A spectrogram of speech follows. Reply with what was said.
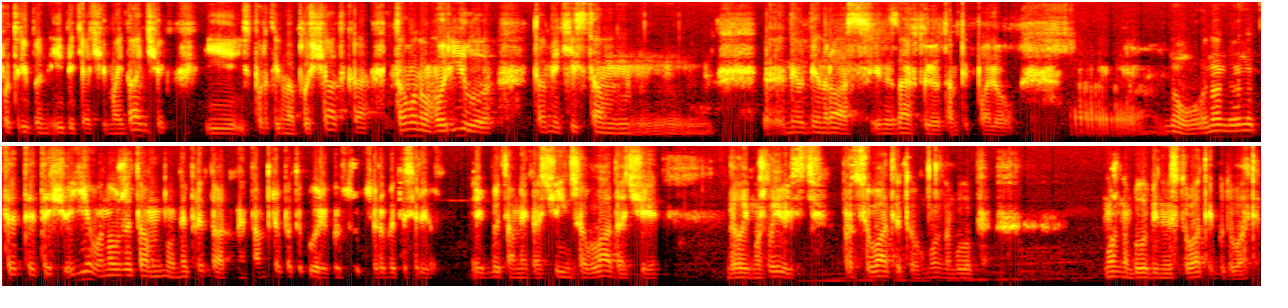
потрібен і дитячий майданчик, і, і спортивна площадка. Там воно горіло, там якісь там не один раз, я не знаю, хто його там підпалював. Ну, воно, воно те, те, те, що є, воно вже там ну непридатне. Там треба таку реконструкцію робити серйозно. Якби там якась чи інша влада, чи дали можливість працювати, то можна було б можна було б інвестувати і будувати.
